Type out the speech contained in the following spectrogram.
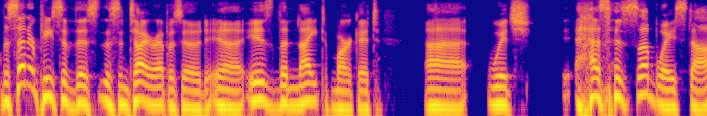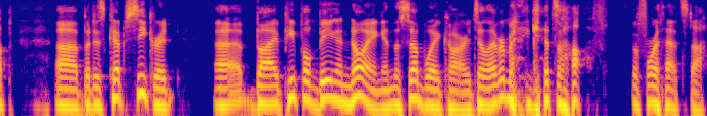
The centerpiece of this this entire episode uh, is the night market, uh, which has a subway stop, uh, but is kept secret uh, by people being annoying in the subway car until everybody gets off before that stop.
